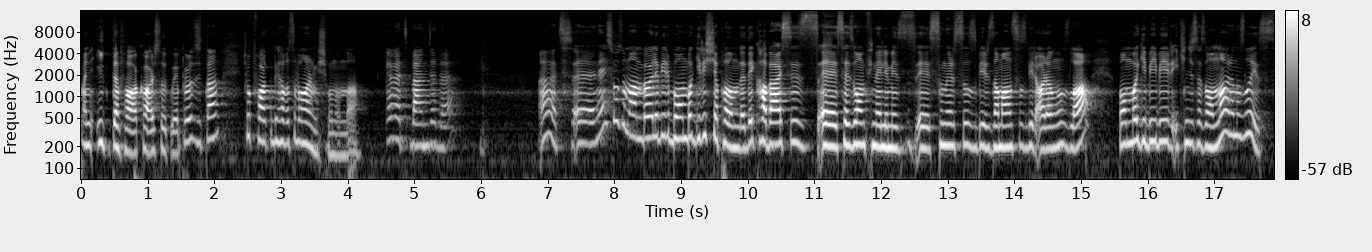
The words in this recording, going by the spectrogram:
Hani ilk defa karşılıklı yapıyoruz. Cidden çok farklı bir havası varmış bunun da. Evet bence de. Evet, e, neyse o zaman böyle bir bomba giriş yapalım dedik. Habersiz e, sezon finalimiz, e, sınırsız bir zamansız bir aramızla bomba gibi bir ikinci sezonla aranızdayız.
